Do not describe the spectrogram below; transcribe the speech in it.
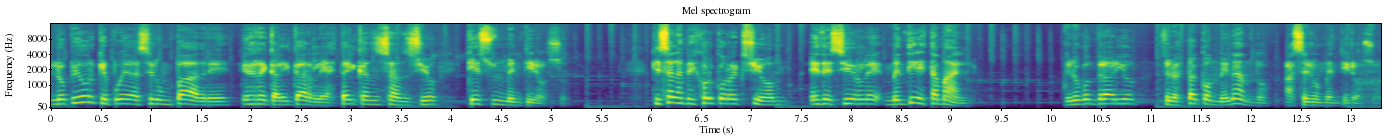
lo peor que puede hacer un padre es recalcarle hasta el cansancio que es un mentiroso. Quizá la mejor corrección es decirle mentir está mal. De lo contrario, se lo está condenando a ser un mentiroso.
